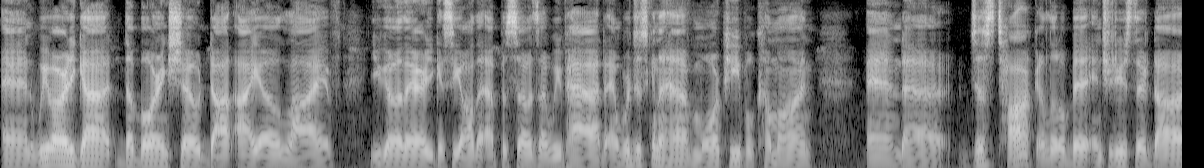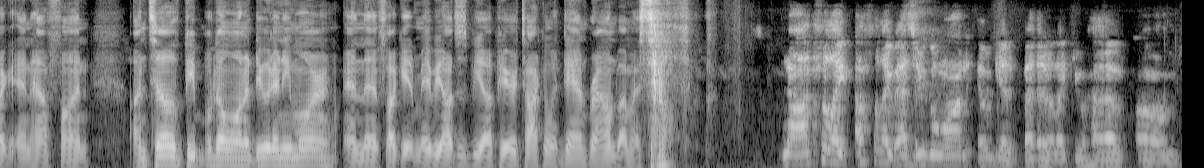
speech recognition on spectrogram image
and we've already got the theboringshow.io live. You go there, you can see all the episodes that we've had, and we're just gonna have more people come on and uh, just talk a little bit, introduce their dog, and have fun. Until people don't want to do it anymore, and then fuck it, maybe I'll just be up here talking with Dan Brown by myself. No, I feel like I feel like as you go on, it'll get better. Like you have, um,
